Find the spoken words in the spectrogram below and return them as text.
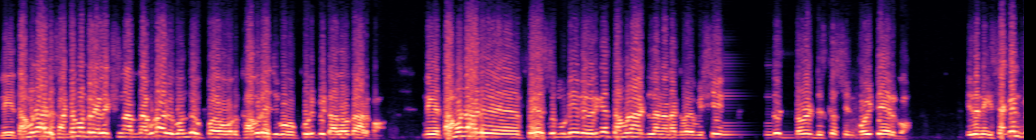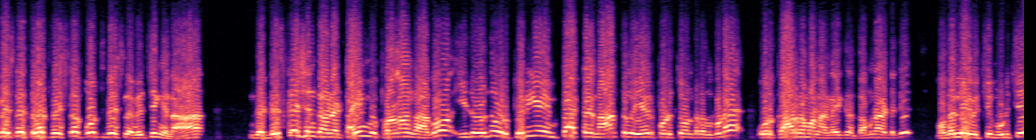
நீங்க தமிழ்நாடு சட்டமன்ற எலெக்ஷனா இருந்தா கூட அதுக்கு வந்து இப்ப ஒரு கவரேஜ் குறிப்பிட்ட அளவு தான் இருக்கும். நீங்க தமிழ்நாடு பேச முடியிற வரைக்கும் தமிழ்நாட்டுல நடக்கிற விஷயம் டிஸ்கஷன் போயிட்டே இருக்கும். இதை நீங்க செகண்ட் ஃபேஸ்ல தேர்ட் பேஸ்ல ஃபோர்த் பேஸ்ல வச்சீங்கன்னா இந்த டிஸ்கஷனுக்கான டைம் ப்ரொலாங் ஆகும். இது வந்து ஒரு பெரிய இம்பாக்ட நார்த்ல ஏற்படுத்தும்ன்றது கூட ஒரு காரணமா நான் நினைக்கிறேன். தமிழ்நாட்டுக்கு முதல்ல வச்சு முடிச்சு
